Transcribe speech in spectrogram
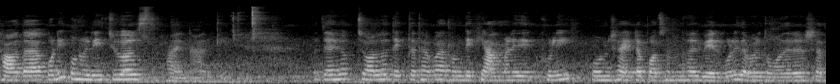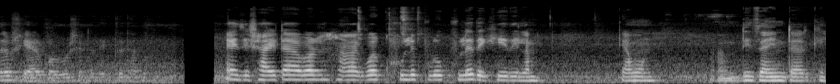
খাওয়া দাওয়া করি, কোনো রিচুয়ালস হয় না আর কি। যাই হোক, চলো দেখতে থাকো। এখন দেখি আলমারি খুলি, কোন শাড়িটা পছন্দ হয় বের করি, তারপরে তোমাদের সাথেও শেয়ার করব, সেটা দেখতে থাকো। এই যে শাড়িটা আবার আর একবার খুলে, পুরো খুলে দেখিয়ে দিলাম, কেমন ডিজাইনটা আর কি।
